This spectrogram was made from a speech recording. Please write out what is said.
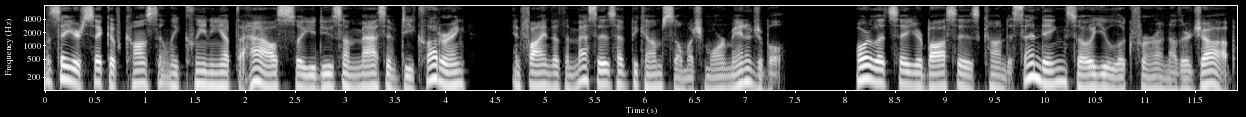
let's say you're sick of constantly cleaning up the house, so you do some massive decluttering and find that the messes have become so much more manageable. Or let's say your boss is condescending, so you look for another job.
